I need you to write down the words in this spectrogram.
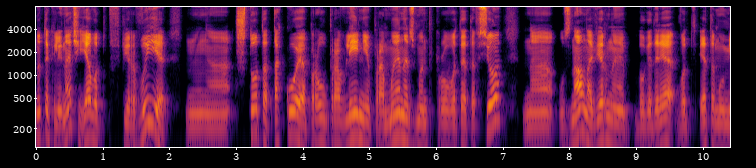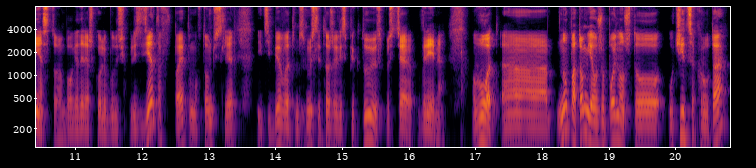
Но так или иначе, я вот впервые что-то такое про управление, про менеджмент, про вот это все узнал, наверное, благодаря вот этому месту, благодаря школе будущих президентов, поэтому в том числе и тебе в этом смысле тоже респектую спустя время. Вот. а, Ну, потом я уже понял, что учиться круто,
